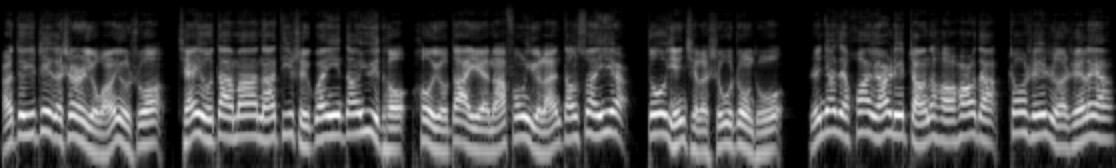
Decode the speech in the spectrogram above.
而对于这个事儿，有网友说，前有大妈拿滴水观音当芋头，后有大爷拿风雨兰当蒜叶，都引起了食物中毒。人家在花园里长得好好的，招谁惹谁了呀？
